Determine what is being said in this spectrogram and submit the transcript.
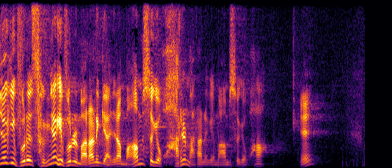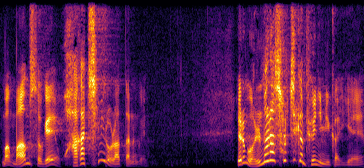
여기 불은 성령의 불을 말하는 게 아니라 마음속의 화를 말하는 게 마음속의 화. 예? 막 마음속에 화가 치밀어 올랐다는 거예요. 여러분 얼마나 솔직한 표현입니까 이게?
